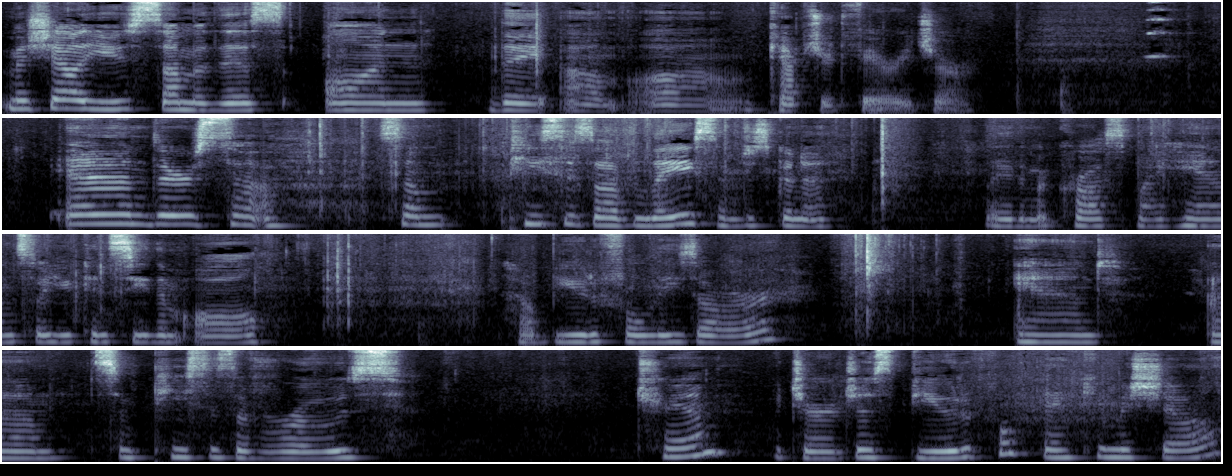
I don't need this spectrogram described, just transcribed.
Michelle used some of this on the um, uh, captured fairy jar. And there's uh, some pieces of lace. I'm just going to lay them across my hand so you can see them all, how beautiful these are. And um, some pieces of rose trim, which are just beautiful. Thank you, Michelle.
